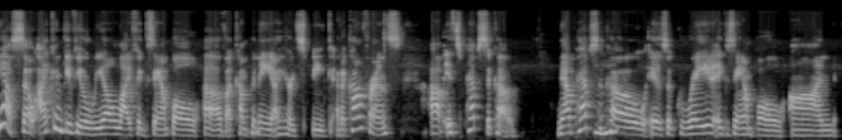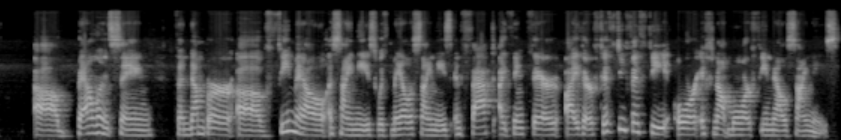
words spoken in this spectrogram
Yeah, so I can give you a real life example of a company I heard speak at a conference. Uh, it's PepsiCo. Now, PepsiCo mm-hmm. is a great example on uh, balancing the number of female assignees with male assignees. In fact, I think they're either 50 50 or, if not more, female assignees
